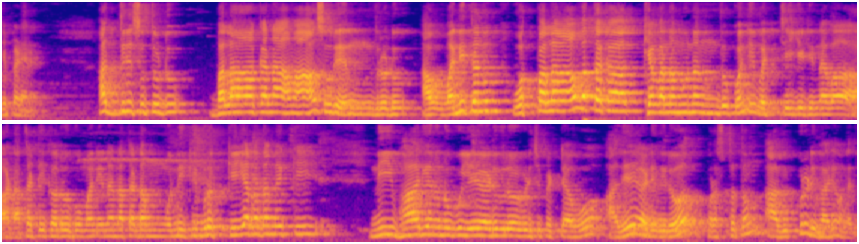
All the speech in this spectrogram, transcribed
చెప్పాడు ఆయన. అద్రిసుతుడు బలాకనామాసురేంద్రుడు అవ్వనితను ఉత్పలావతకాఖ్యవనమునందు కొని వచ్చి ఇడినవాడతటి కరుగుమని నతడం మునికి మృక్కి ఎరదమెక్కి. నీ భార్యను నువ్వు ఏ అడవిలో విడిచిపెట్టావో అదే అడవిలో ప్రస్తుతం ఆ విప్రుడి భార్య ఉన్నది.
